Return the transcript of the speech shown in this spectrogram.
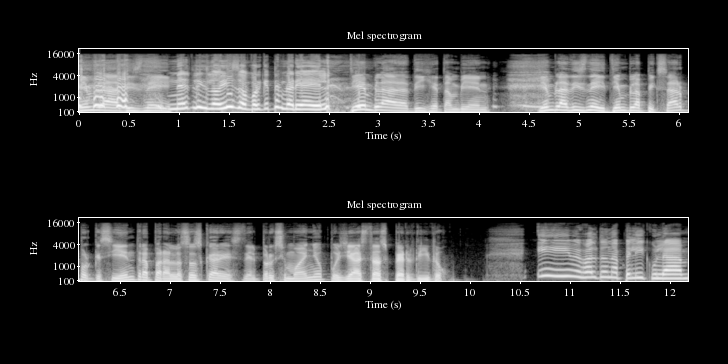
tiembla Disney, Netflix lo hizo, ¿por qué temblaría él? tiembla, dije también, tiembla Disney y tiembla Pixar, porque si entra para los Oscars del próximo año, pues ya estás perdido. Y me falta una película,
